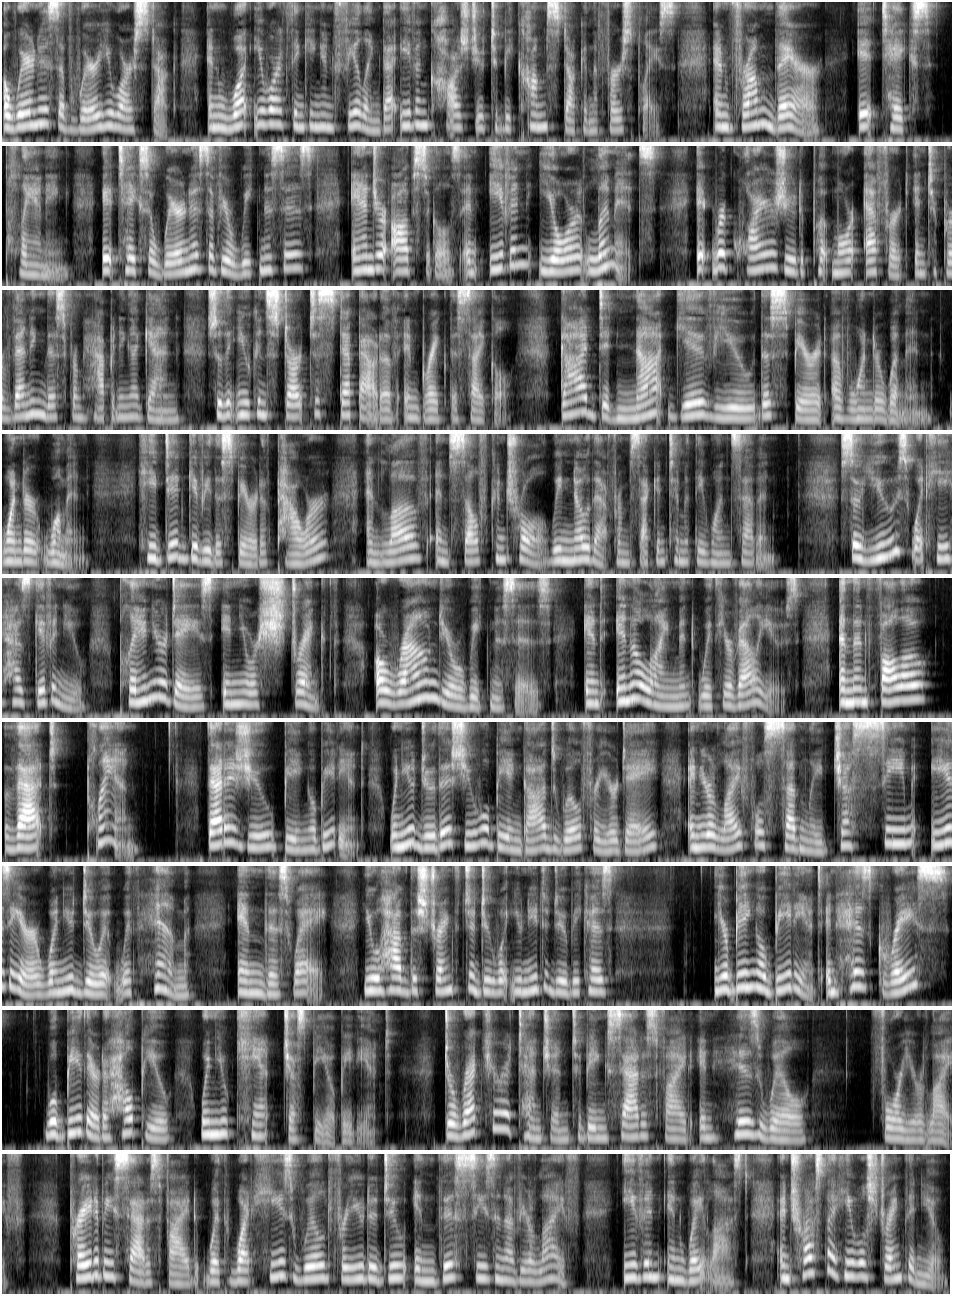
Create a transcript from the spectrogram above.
Awareness of where you are stuck and what you are thinking and feeling that even caused you to become stuck in the first place. And from there, it takes planning. It takes awareness of your weaknesses and your obstacles and even your limits. It requires you to put more effort into preventing this from happening again so that you can start to step out of and break the cycle. God did not give you the spirit of Wonder Woman, Wonder Woman. He did give you the spirit of power and love and self-control. We know that from 2 Timothy 1 7. So use what He has given you. Plan your days in your strength, around your weaknesses, and in alignment with your values. And then follow that plan. That is you being obedient. When you do this, you will be in God's will for your day, and your life will suddenly just seem easier when you do it with Him in this way. You will have the strength to do what you need to do because you're being obedient, and His grace will be there to help you when you can't just be obedient. Direct your attention to being satisfied in His will for your life. Pray to be satisfied with what He's willed for you to do in this season of your life, even in weight loss, and trust that He will strengthen you.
